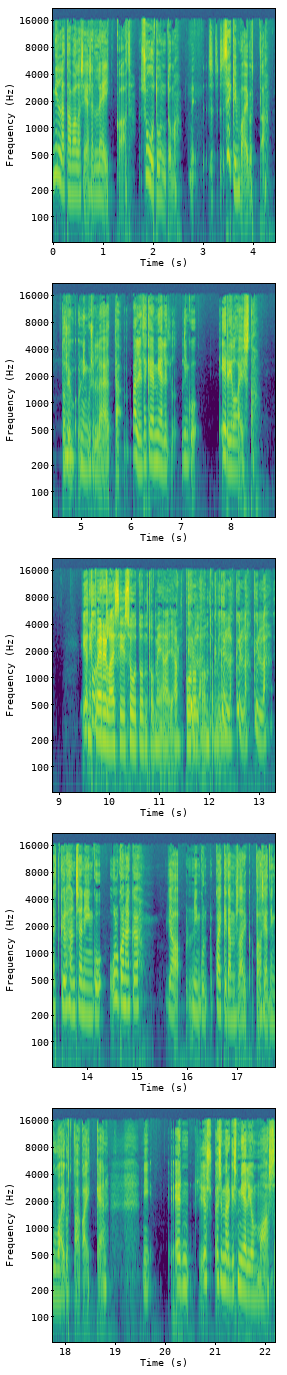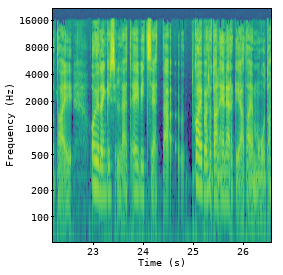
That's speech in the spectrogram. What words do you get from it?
millä tavalla siellä sen leikkaat, suutuntuma, niin sekin vaikuttaa tosi Mm. niin kuin silleen, että välillä tekee mieli niin kuin erilaista. Ja Niin kuin erilaisia suutuntumia ja purutuntumia. Kyllä, kyllä, kyllä. Että kyllähän se niin kuin ulkonäkö ja niin kuin kaikki tämmöiset asiat niin kuin vaikuttaa kaikkeen. Niin en, jos esimerkiksi mieli on maassa tai on jotenkin sillä, että ei vitsi, että kaipaisi jotain energiaa tai muuta,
